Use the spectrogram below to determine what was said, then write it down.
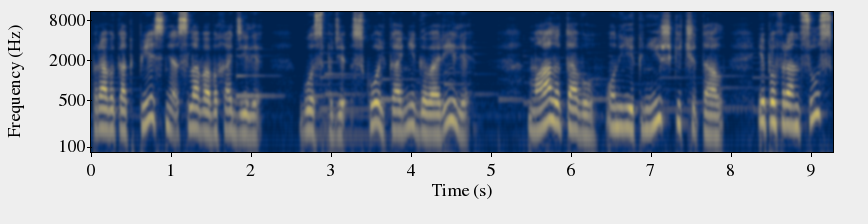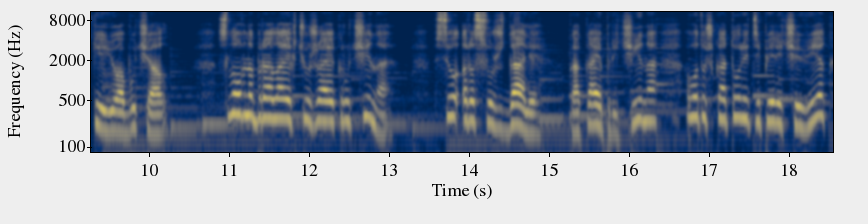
Право как песня слова выходили. Господи, сколько они говорили! Мало того, он ей книжки читал и по-французски ее обучал. Словно брала их чужая кручина — все рассуждали, какая причина, вот уж который теперь человек,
